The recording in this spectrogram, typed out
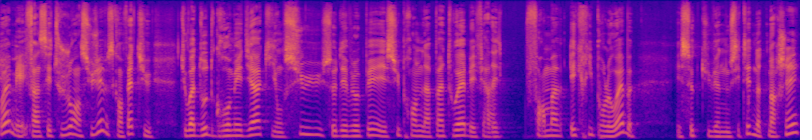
Ouais, mais enfin, c'est toujours un sujet parce qu'en fait, tu, tu vois d'autres gros médias qui ont su se développer et su prendre la patte web et faire des formats écrits pour le web. Et ceux que tu viens de nous citer de notre marché,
